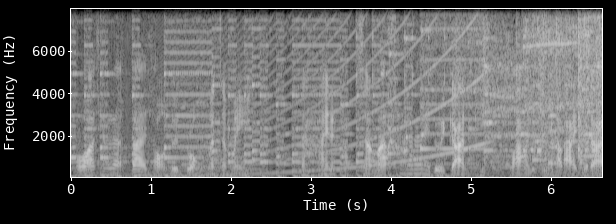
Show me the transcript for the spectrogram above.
เพราะว่าถ้าใต้ท้องโดยตรงมันจะไม่ตายนะครับ สามารถฆ่าได้โดยการพลิกขวาหรือพลิกซ้ายก็ได้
